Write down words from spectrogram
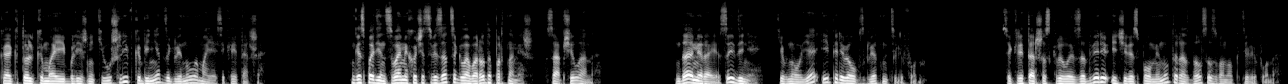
Как только мои ближники ушли, в кабинет заглянула моя секретарша. «Господин, с вами хочет связаться глава рода Портнамеш», — сообщила она. «Да, Мирая, соединяй», Кивнул я и перевел взгляд на телефон. Секретарша скрылась за дверью, и через полминуты раздался звонок телефона.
